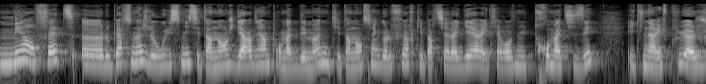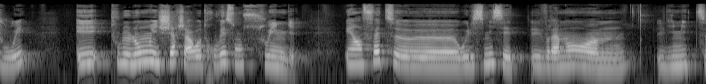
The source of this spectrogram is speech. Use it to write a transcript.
Mais en fait, euh, le personnage de Will Smith est un ange gardien pour Matt Damon, qui est un ancien golfeur qui est parti à la guerre et qui est revenu traumatisé et qui n'arrive plus à jouer. Et tout le long, il cherche à retrouver son swing. Et en fait, euh, Will Smith est, vraiment euh, limite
